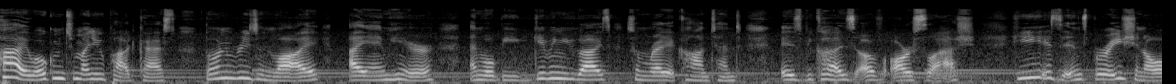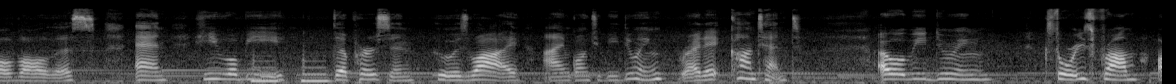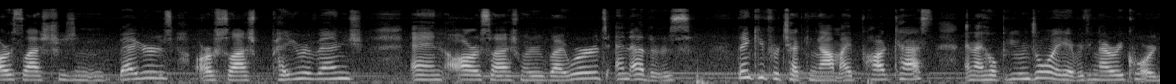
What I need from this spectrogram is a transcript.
Hi, welcome to my new podcast. The only reason why I am here and will be giving you guys some Reddit content is because of rSlash. He is the inspiration of all of this, and he will be the person who is why I'm going to be doing Reddit content. I will be doing stories from r slash choosing beggars, r slash petty revenge, and r slash murdered by words, and others. Thank you for checking out my podcast, and I hope you enjoy everything I record.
